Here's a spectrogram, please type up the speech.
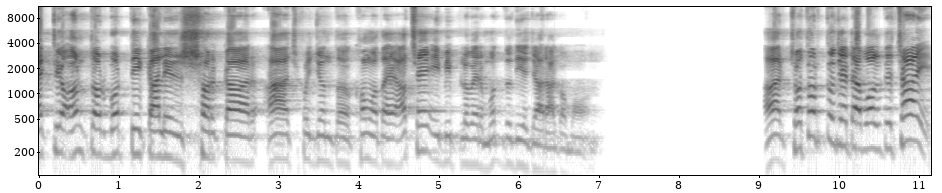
একটি অন্তর্বর্তীকালীন সরকার আজ পর্যন্ত ক্ষমতায় আছে, এই বিপ্লবের মধ্য দিয়ে যার আগমন। আর চতুর্থ যেটা বলতে চাই,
